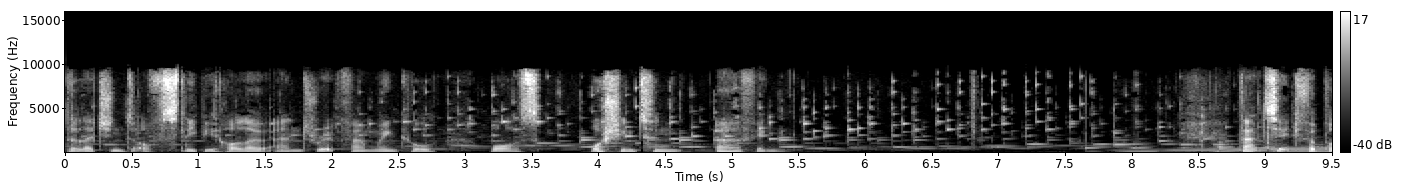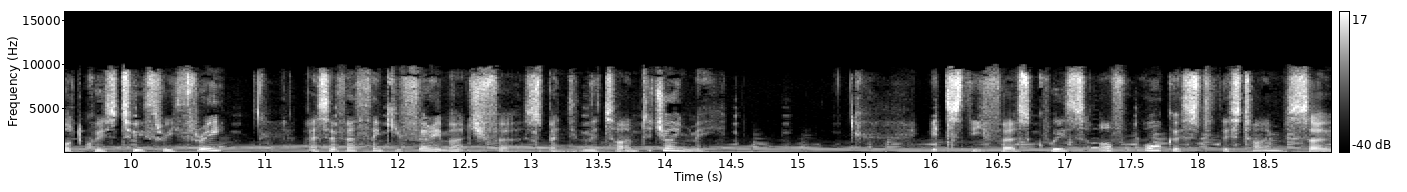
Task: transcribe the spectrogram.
The Legend of Sleepy Hollow and Rip Van Winkle was Washington Irving. That's it for PodQuiz 233. As ever, thank you very much for spending the time to join me. It's the first quiz of August this time, so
